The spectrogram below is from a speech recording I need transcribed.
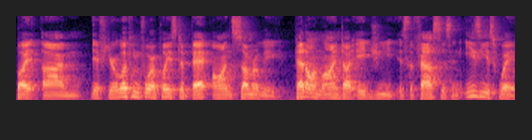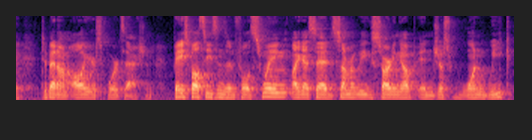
But um, if you're looking for a place to bet on summer league, betonline.ag is the fastest and easiest way to bet on all your sports action. Baseball season's in full swing. Like I said, summer league starting up in just one week.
